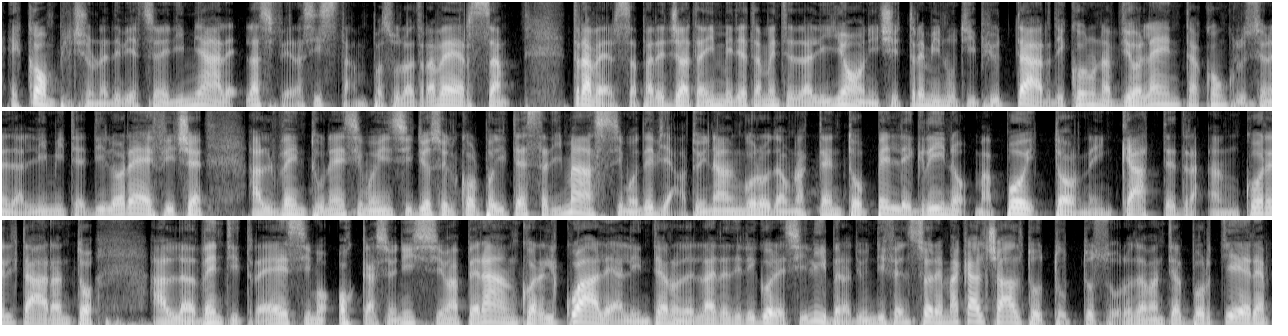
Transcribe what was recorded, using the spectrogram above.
e complice una deviazione di Miale, la sfera si stampa sulla traversa. Traversa pareggiata immediatamente dagli Ionici tre minuti più tardi con una violenta conclusione dal limite di Lorefice. Al ventunesimo insidioso il colpo di testa di Massimo, deviato in angolo da un attento Pellegrino, ma poi torna in cattedra ancora il Taranto. Al ventitreesimo, occasionissima per Ancora, il quale all'interno dell'area di rigore si libera di un difensore ma calcia alto tutto solo davanti al portiere.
